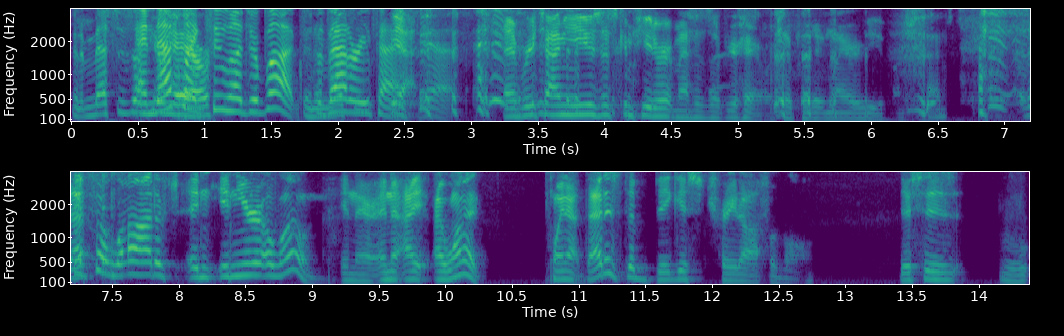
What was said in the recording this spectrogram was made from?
And it messes up and your that's hair. like 200 bucks, And the battery messes- pack. Yeah. Yeah. Every time you use this computer, it messes up your hair, which I put in my review a bunch of times. That's a lot of, and, and you're alone in there. And I, I want to point out that is the biggest trade off of all. This is r-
